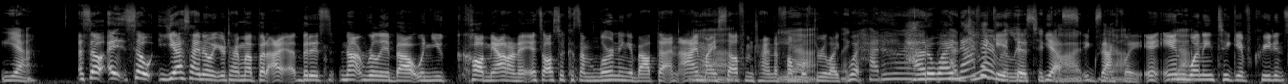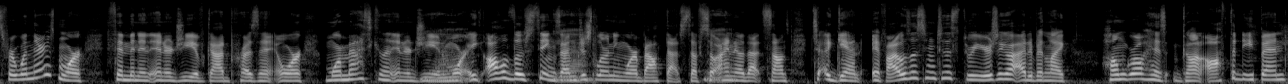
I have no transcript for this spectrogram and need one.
yeah, So, so yes, I know what you're talking about, but I, but it's not really about when you called me out on it. It's also because I'm learning about that, and I myself am trying to fumble Yeah. through, like, Like, what, how do I- how do I how do I navigate this? yes, God? exactly, Yeah. and, and Yeah. wanting to give credence for when there is more feminine energy of God present, or more masculine energy, and more all of those things. I'm just learning more about that stuff. So I know that sounds. To, again, if I was listening to this three years ago, I'd have been like. Homegirl has gone off the deep end.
